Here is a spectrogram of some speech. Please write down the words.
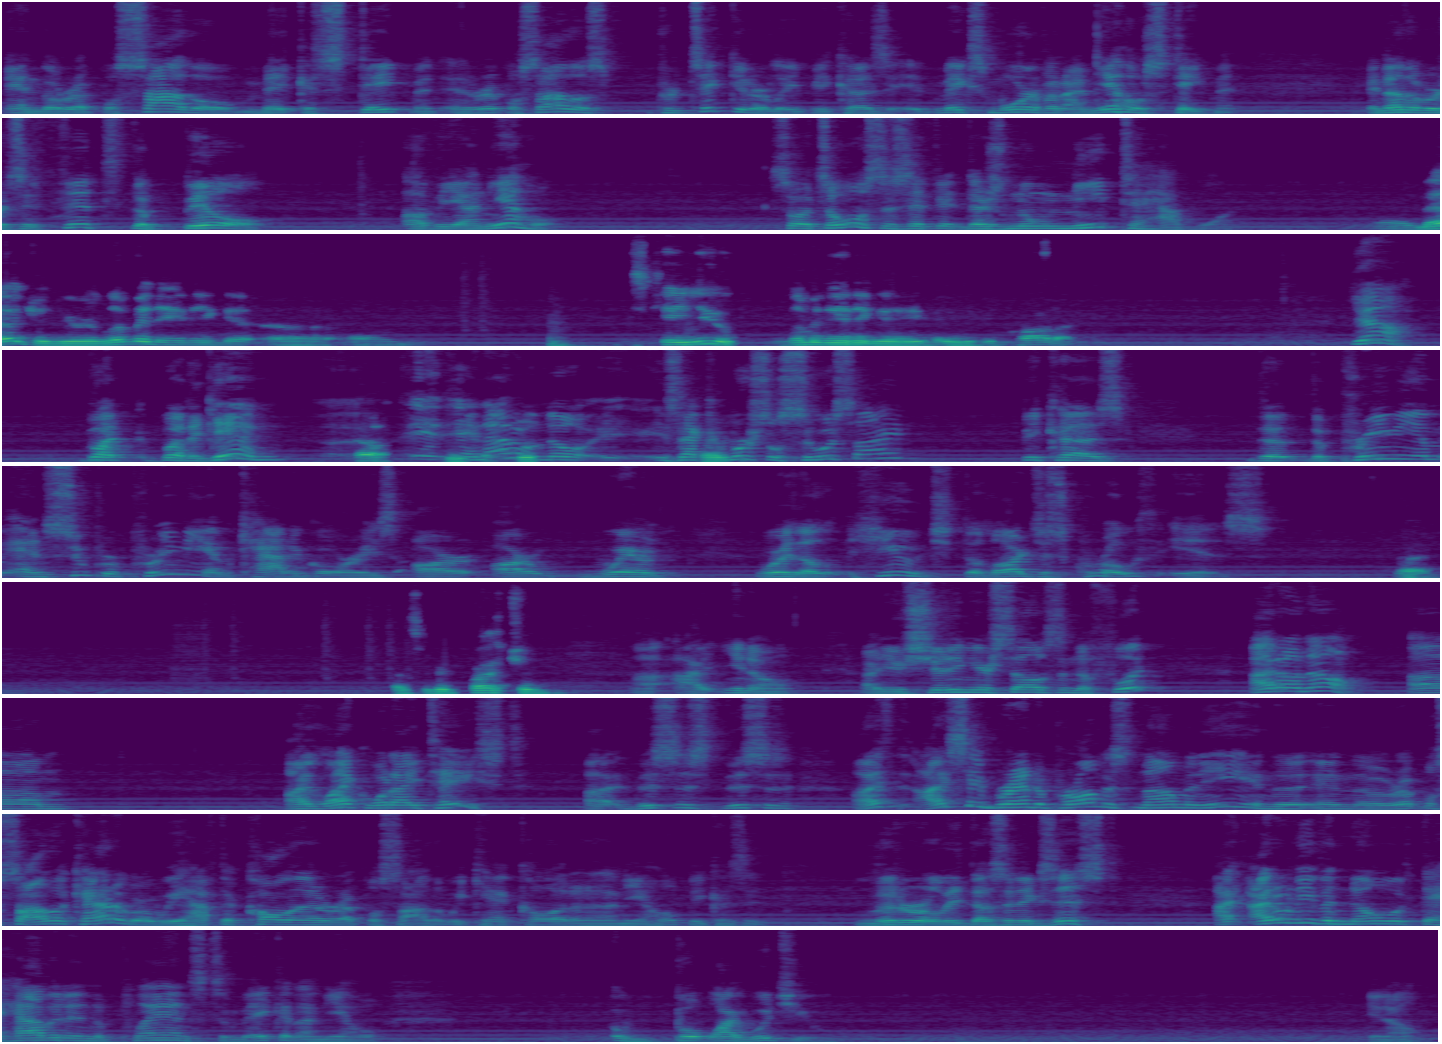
and the Reposado make a statement, and the Reposados particularly because it makes more of an añejo statement. In other words, it fits the bill of the añejo. So it's almost as if it, there's no need to have one. Well, imagine you're eliminating uh, um, SKU, eliminating a, a, a, product. Yeah, but but again, uh, and, and I don't know, is that commercial suicide? Because the the premium and super premium categories are are where where the huge the largest growth is. Right. That's a good question. Uh, I you know, are you shooting yourselves in the foot? I don't know. Um, I like what I taste. Uh, this is this is I, I say brand of promise nominee in the in the reposado category. We have to call it a reposado. We can't call it an añejo because it literally doesn't exist. I, I don't even know if they have it in the plans to make an añejo. But why would you? You know.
